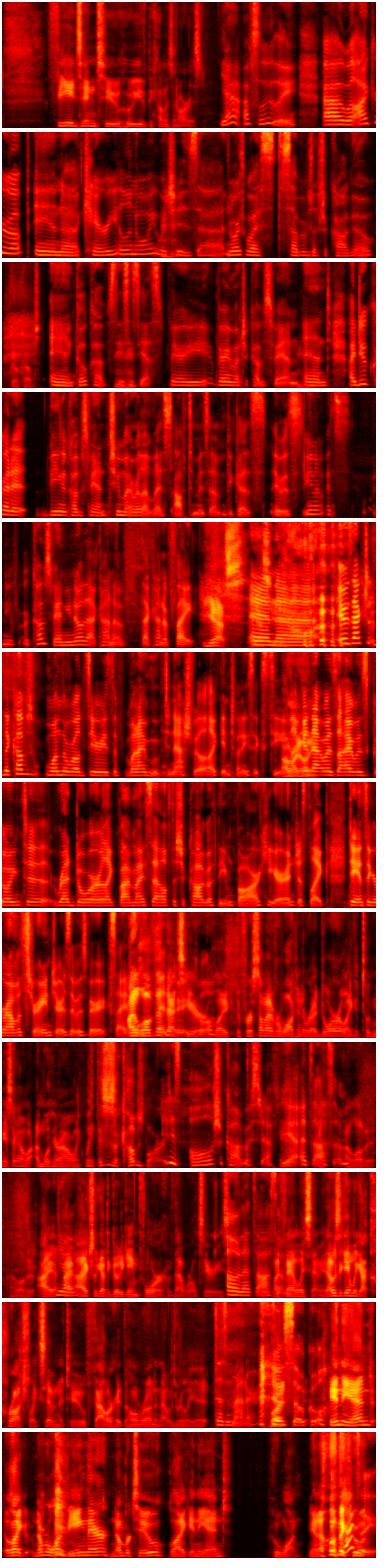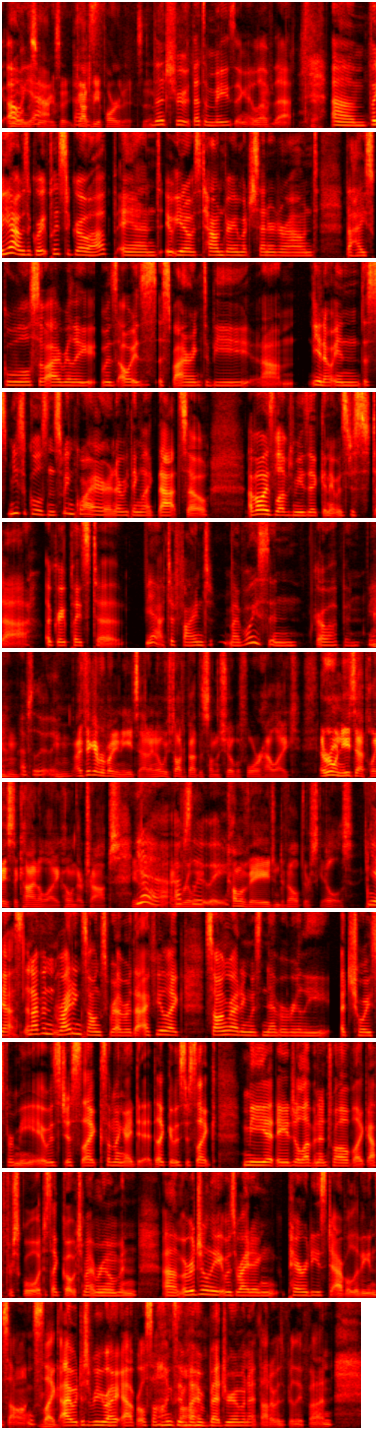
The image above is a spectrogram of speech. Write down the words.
feeds into who you've become as an artist. Yeah, absolutely. Uh, well, I grew up in uh, Cary, Illinois, which Mm-hmm. is uh, northwest suburbs of Chicago. Go Cubs. And go Cubs. Yes, Mhm. yes, yes. Very, very much a Cubs fan. Mhm. And I do credit being a Cubs fan to my relentless optimism because it was, you know, it's when you're a Cubs fan, you know that kind of that kind of fight. Yes. And yes, uh, it was actually the Cubs won the World Series when I moved to Nashville, like in 2016. Oh, like, really? and that was I was going to Red Door like by myself, the Chicago themed bar here, and just like dancing around with strangers. It was very exciting. I love that that's here. cool. Like the first time I ever walked into Red Door, like it took me a second. I'm- I'm looking around, I'm like, wait, this is a Cubs bar. It is all Chicago stuff. Yeah. Yeah, it's awesome. I love it. I love it. I, Yeah. I, I actually got to go to Game Four of that World Series. oh, that's awesome. My family sent me. That was the game we got crushed like seven to two. Fowler hit the home run, and that was really it. Doesn't matter. it was so cool. In the end, like number one being there, number two, like in the end, who won? You know, like, who, Exactly. who Oh, won the yeah. series? It got to be a part of it. So. The truth. That's amazing. I love that. Yeah. Um, but yeah, it was a great place to grow up, and it, you know, it was a town very much centered around the high school. So I really was always aspiring to be, um, you know, in this musicals and swing choir and everything like that. So I've always loved music, and it was just uh, a great place to yeah to find my voice and grow up and yeah Mhm. absolutely Mhm. I think everybody needs that. I know we've talked about this on the show before. How like everyone needs that place to kind of like hone their chops. You know, Yeah, and Really absolutely. come of age and develop their skills. you know? Yes, and I've been writing songs forever that I feel like songwriting was never really a choice for me. It was just like something I did. Like it was just like me at age 11 and 12 like after school I'd just like go up to my room and um, originally it was writing parodies to Avril Lavigne songs. Like I would just rewrite Avril songs in my Uh-huh. bedroom and I thought it was really fun.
